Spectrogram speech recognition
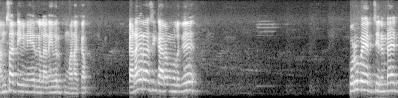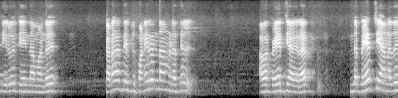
அம்சா டிவி நேயர்கள் அனைவருக்கும் வணக்கம். கடகராசிக்காரவங்களுக்கு குருபெயர்ச்சி ரெண்டாயிரத்தி இருபத்தி ஐந்தாம் ஆண்டு கடகத்திற்கு பனிரெண்டாம் இடத்தில் அவர் பெயர்ச்சி ஆகிறார். இந்த பெயர்ச்சியானது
